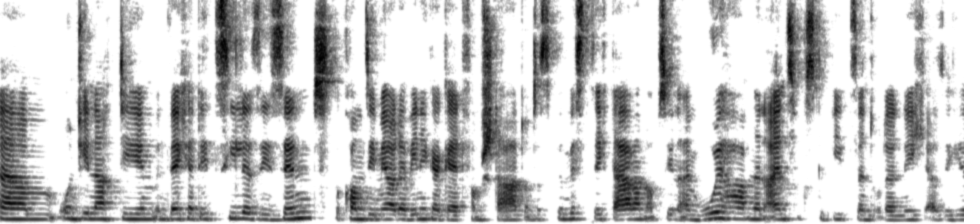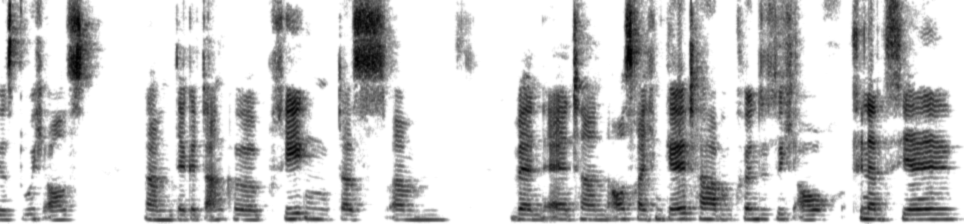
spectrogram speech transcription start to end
Ähm, und je nachdem, in welcher Dezile sie sind, bekommen sie mehr oder weniger Geld vom Staat. Und das bemisst sich daran, ob sie in einem wohlhabenden Einzugsgebiet sind oder nicht. Also hier ist durchaus ähm, der Gedanke prägend, dass ähm, wenn Eltern ausreichend Geld haben, können sie sich auch finanziell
